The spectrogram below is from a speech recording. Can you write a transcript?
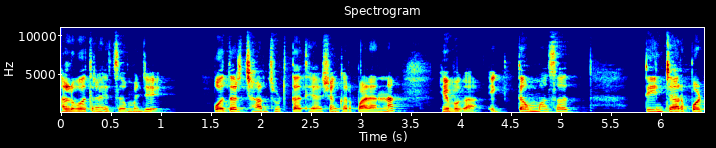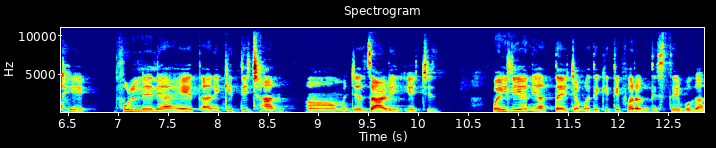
हलवत राहायचं. म्हणजे पदर छान सुटतात ह्या शंकरपाळ्यांना हे बघा एकदम असं तीन चार पट हे फुललेले आहेत. आणि किती छान म्हणजे जाळी याची पहिली आणि आत्ता याच्यामध्ये किती फरक दिसते बघा.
